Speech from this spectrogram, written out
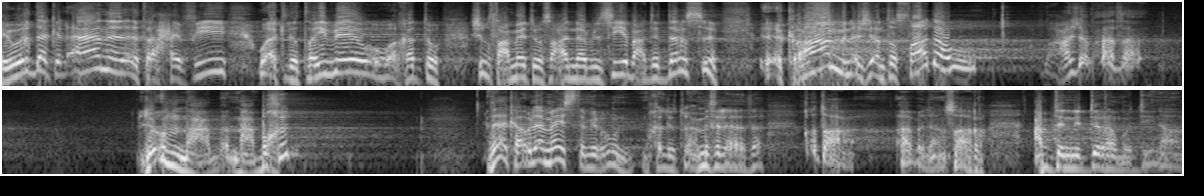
وردك الآن ترحب فيه وأكلة طيبة وأخذته شو طعمته صح النابلسية بعد الدرس. إكرام من أجل أن تصطاده. الله عجب هذا. لأم مع مع بخل. ذاك هؤلاء ما يستمرون مخلطون مثل هذا. قطع أبدا صار عبدا للدرهم والدينار.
